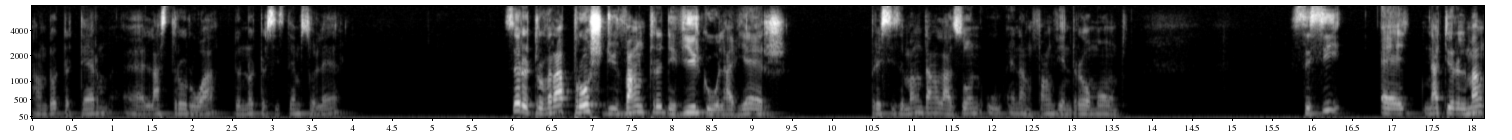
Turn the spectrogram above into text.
en d'autres termes, euh, l'astro-roi de notre système solaire, se retrouvera proche du ventre de Virgo, la Vierge, précisément dans la zone où un enfant viendrait au monde. Ceci est naturellement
